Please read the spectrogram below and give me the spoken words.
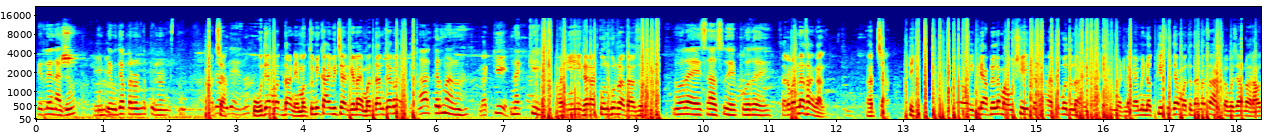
फिरले नाही अजून. ते उद्या परवा फिरणार. अच्छा. उद्या मतदान आहे. मग तुम्ही काय विचार केलाय? मतदान करणार? हा करणार ना. नक्की? नक्की. आणि घरात कोण कोण राहतं अजून? नवरा आहे सासू आहे पोरं आहे. सर्वांना सांगाल? अच्छा. ठीक आहे. इकडे आपल्याला मावशी आहे त्या धारावीमधून आलेल्या आहेत. त्यांनी म्हटलं की आम्ही नक्कीच उद्या मतदानाचा हक्क बजावणार आहोत.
